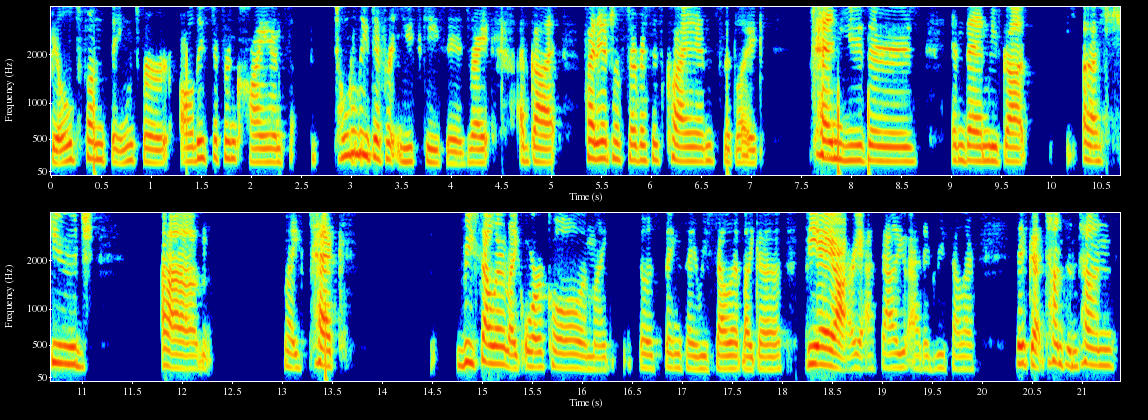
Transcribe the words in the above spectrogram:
build fun things for all these different clients, totally different use cases, right? I've got financial services clients with like 10 users. And then we've got a huge um, like tech reseller like Oracle and like those things they resell it like a VAR, yeah, value added reseller. They've got tons and tons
